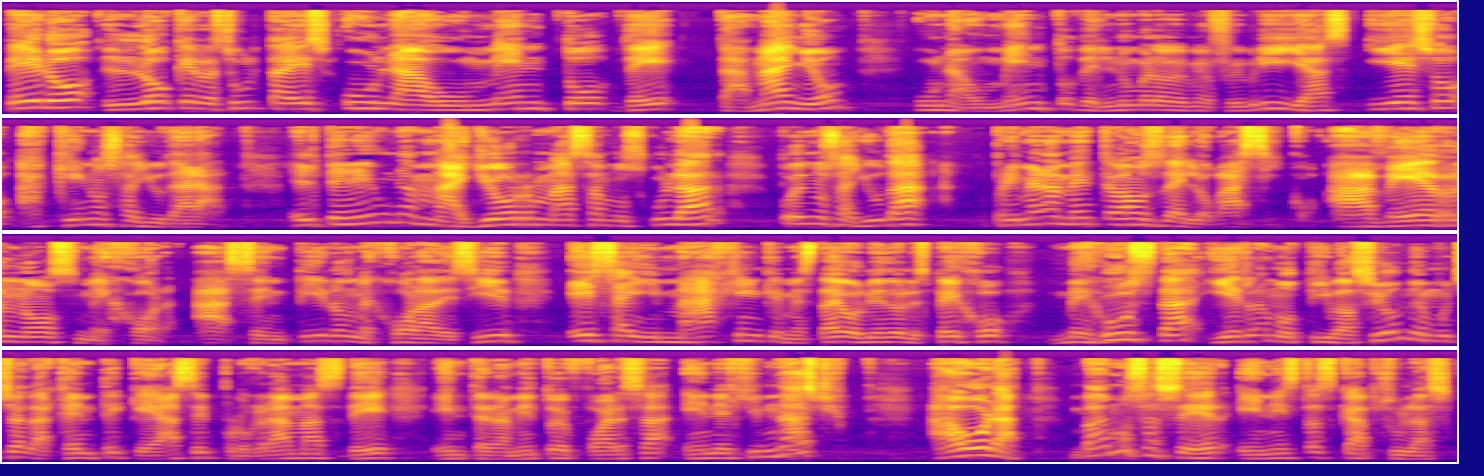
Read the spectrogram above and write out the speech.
pero lo que resulta es un aumento de tamaño un aumento del número de miofibrillas y eso a qué nos ayudará? El tener una mayor masa muscular pues nos ayuda primeramente vamos de lo básico, a vernos mejor, a sentirnos mejor, a decir esa imagen que me está devolviendo el espejo me gusta y es la motivación de mucha la gente que hace programas de entrenamiento de fuerza en el gimnasio. Ahora, vamos a hacer en estas cápsulas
